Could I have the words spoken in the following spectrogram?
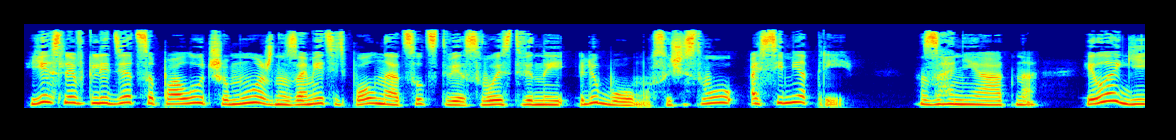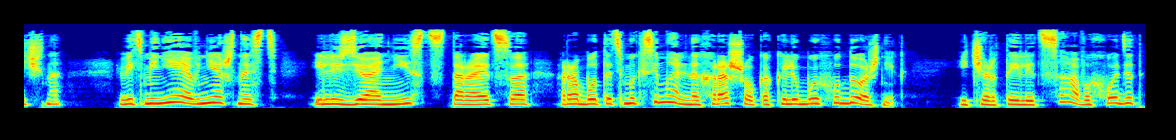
Если вглядеться получше, можно заметить полное отсутствие свойственной любому существу асимметрии. Занятно и логично, ведь меняя внешность, Иллюзионист старается работать максимально хорошо, как и любой художник, и черты лица выходят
